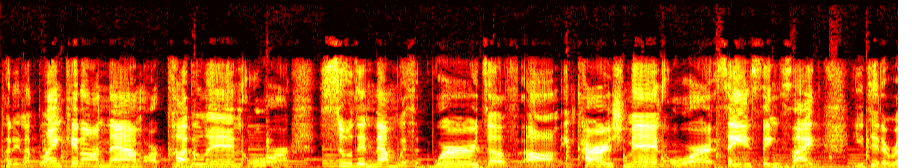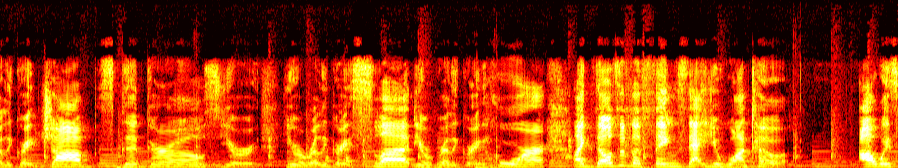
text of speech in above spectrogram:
putting a blanket on them or cuddling or soothing them with words of um, encouragement or saying things like, "You did a really great job, good girls. You're you're a really great slut. You're a really great whore." Like those are the things that you want to always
